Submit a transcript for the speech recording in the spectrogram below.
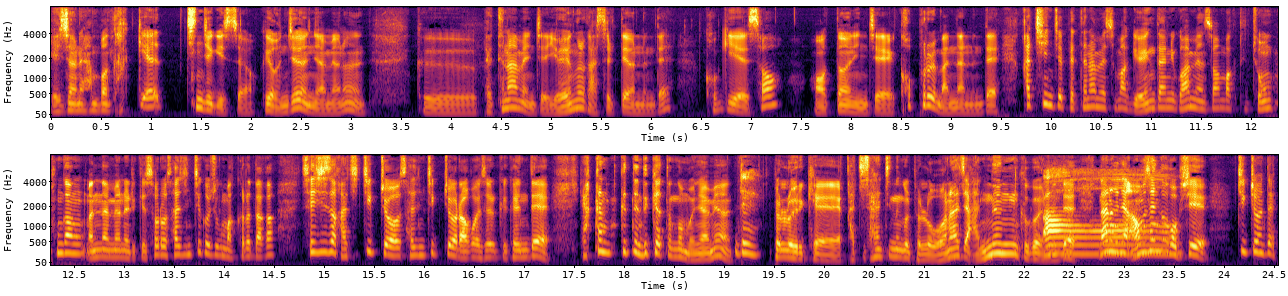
예전에 한번 딱 깨친 적이 있어요. 그게 언제였냐면은 그 베트남에 이제 여행을 갔을 때였는데 거기에서 어떤 이제 커플을 만났는데 같이 이제 베트남에서 막 여행 다니고 하면서 막 좋은 풍광 만나면 이렇게 서로 사진 찍어주고 막 그러다가 셋이서 같이 찍죠 사진 찍죠라고 해서 이렇게 그랬는데 약간 그때 느꼈던 건 뭐냐면 네. 별로 이렇게 같이 사진 찍는 걸 별로 원하지 않는 그거였는데 아. 나는 그냥 아무 생각 없이 찍죠는데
